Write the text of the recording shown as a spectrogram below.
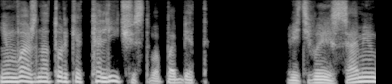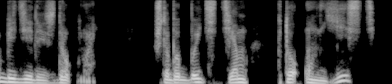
Им важно только количество побед. Ведь вы сами убедились, друг мой. Чтобы быть тем, кто он есть,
